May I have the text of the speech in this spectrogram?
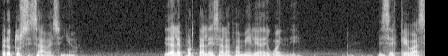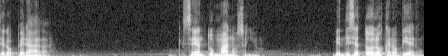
pero tú sí sabes, Señor. Y dale fortaleza a la familia de Wendy. Dice que va a ser operada sean tus manos, Señor. Bendice a todos los que nos vieron,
